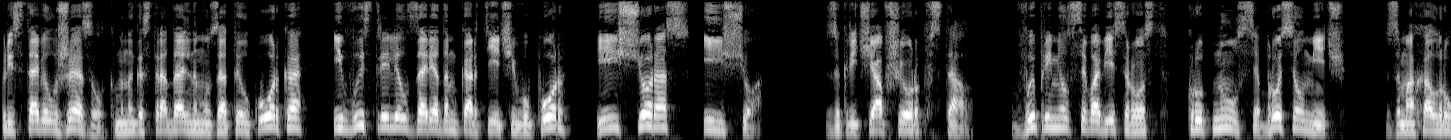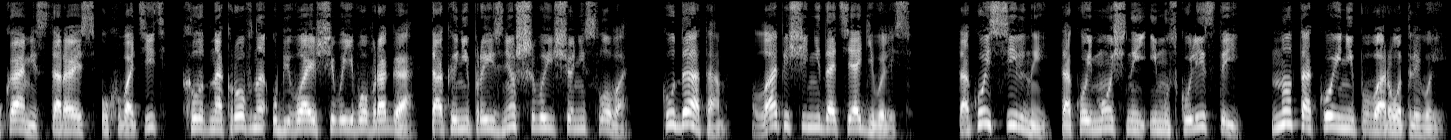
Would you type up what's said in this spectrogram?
Приставил жезл к многострадальному затылку орка и выстрелил зарядом картечи в упор, и еще раз, и еще. Закричавший орк встал, выпрямился во весь рост, крутнулся, бросил меч, замахал руками, стараясь ухватить хладнокровно убивающего его врага, так и не произнесшего еще ни слова. Куда там? Лапищи не дотягивались. Такой сильный, такой мощный и мускулистый, но такой неповоротливый.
